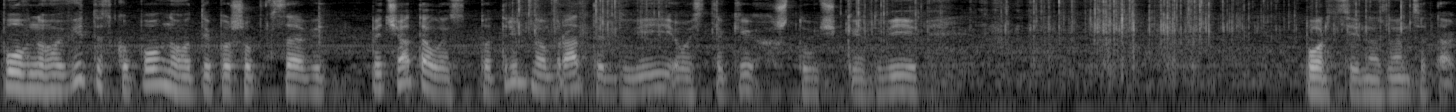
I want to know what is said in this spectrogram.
повного відтиску, повного, типу, щоб все відпечаталось, потрібно брати дві ось таких штучки, дві порції, назвемо це так.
